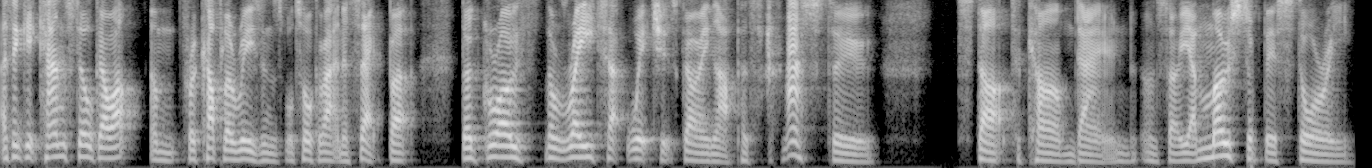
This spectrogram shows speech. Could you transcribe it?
I think it can still go up um, for a couple of reasons we'll talk about in a sec. But the growth, the rate at which it's going up has has to start to calm down. And so yeah, most of this story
